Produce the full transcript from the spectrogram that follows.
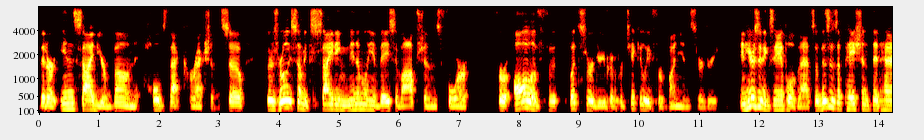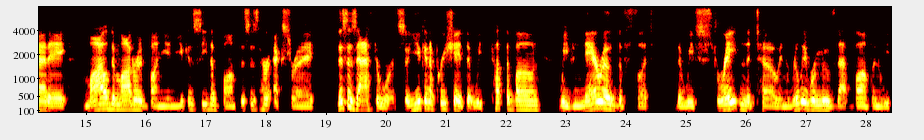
that are inside your bone that holds that correction. So there's really some exciting minimally invasive options for, for all of foot, foot surgery, but particularly for bunion surgery. And here's an example of that. So this is a patient that had a mild to moderate bunion. You can see the bump. This is her x-ray. This is afterwards. So you can appreciate that we've cut the bone, we've narrowed the foot, that we've straightened the toe and really removed that bump and we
